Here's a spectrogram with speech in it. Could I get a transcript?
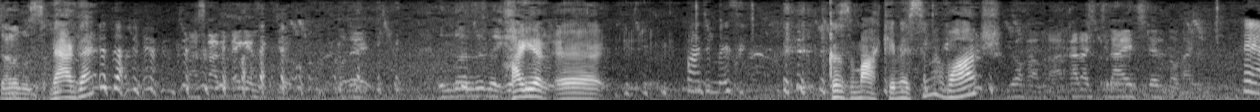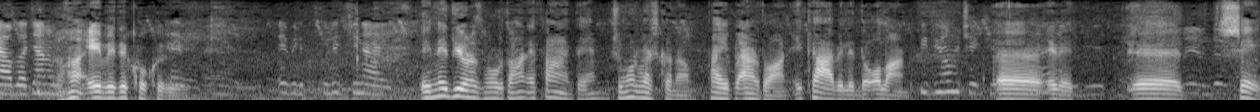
Canımız sıkıldı. Nerede? Bunlar ne be? Hayır. E, kız mahkemesi mi var? He abla canım. Ha ebedi kokuyor. Evet. Evlilik kulü cinayet. E ne diyoruz buradan efendim? Cumhurbaşkanım Tayyip Erdoğan iki abiliğinde olan Video mu çekiyor? e, evet e, şey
